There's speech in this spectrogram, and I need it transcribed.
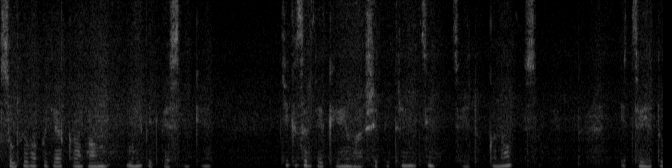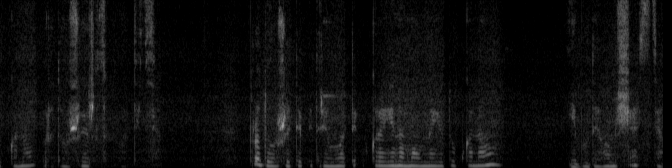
Особлива подяка вам, мої підписники. Тільки завдяки вашій підтримці цей YouTube канал існує. І цей YouTube канал продовжує розвиватися. Продовжуйте підтримувати україномовний YouTube канал і буде вам щастя.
